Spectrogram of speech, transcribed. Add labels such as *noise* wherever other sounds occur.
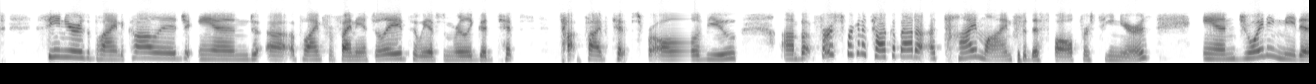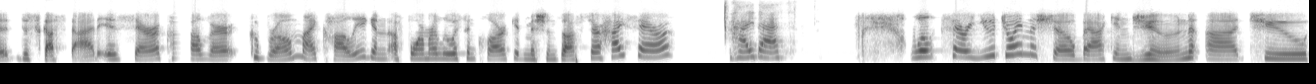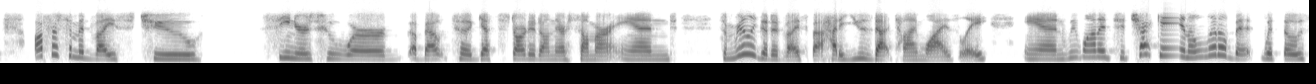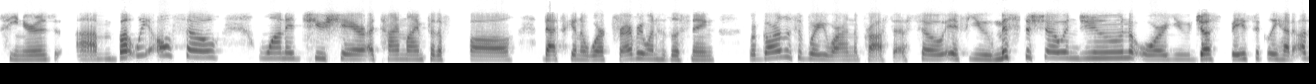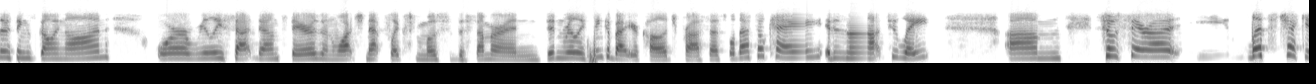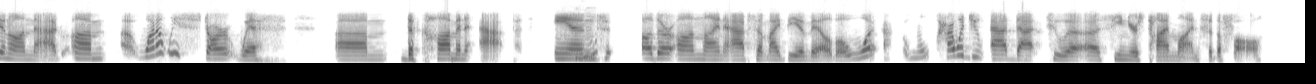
seniors applying to college and uh, applying for financial aid. So we have some really good tips, top five tips for all of you. Um, but first, we're going to talk about a, a, timeline for this fall for seniors. And joining me to discuss that is Sarah Calvert Kubrom, my colleague and a former Lewis and Clark admissions officer. Hi, Sarah. Hi, Beth. Well, Sarah, you joined the show back in June uh, to offer some advice to seniors who were about to get started on their summer and some really good advice about how to use that time wisely. And we wanted to check in a little bit with those seniors, um, but we also wanted to share a timeline for the fall that's going to work for everyone who's listening regardless of where you are in the process. So if you missed the show in June or you just basically had other things going on or really sat downstairs and watched Netflix for most of the summer and didn't really think about your college process, well, that's okay. It is not too late. Um, so, Sarah, let's check in on that. Um, uh, why don't we start with um, the Common App? And mm-hmm other online apps that might be available. What, how would you add that to a, a senior's timeline for the fall?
